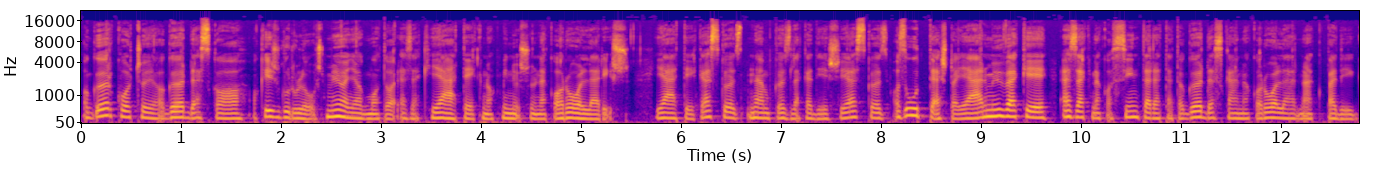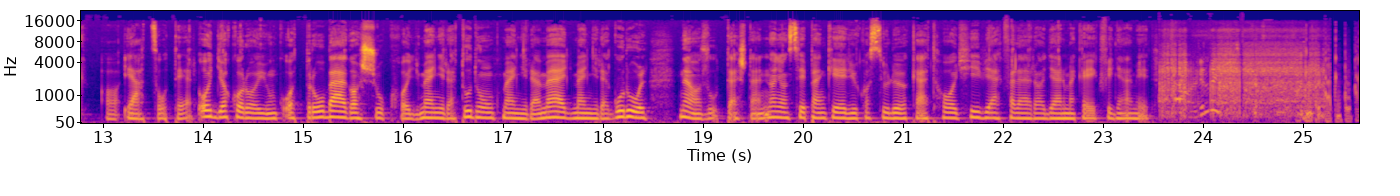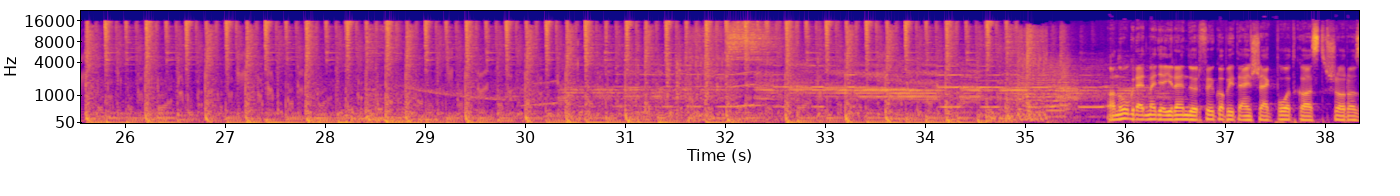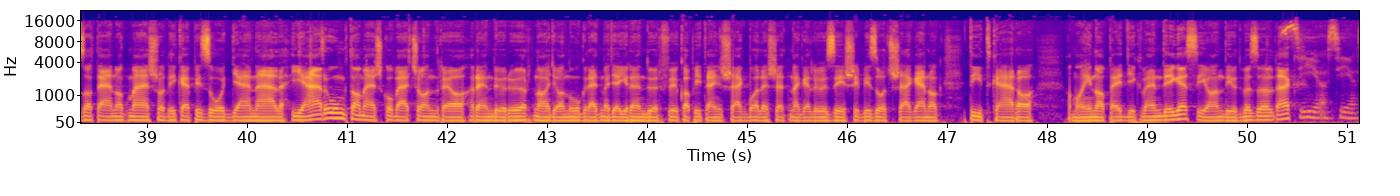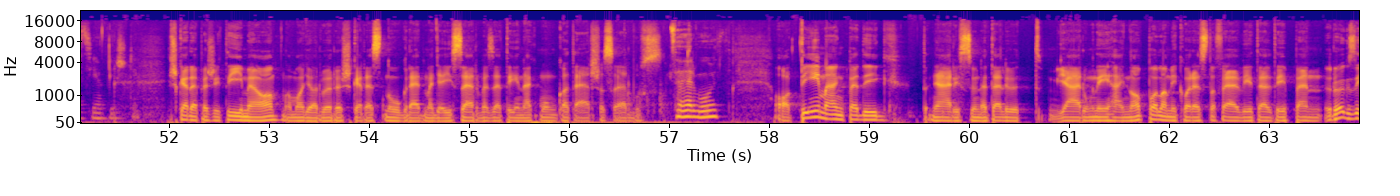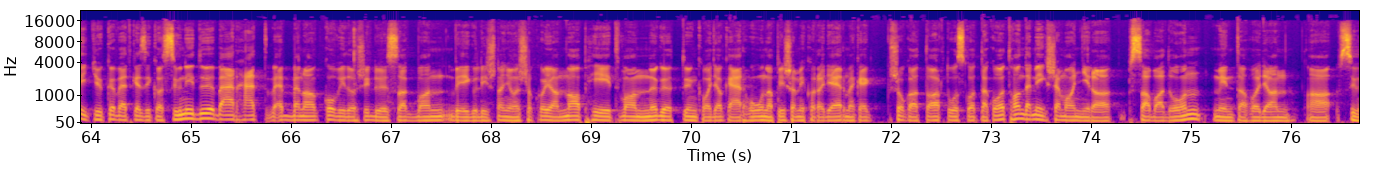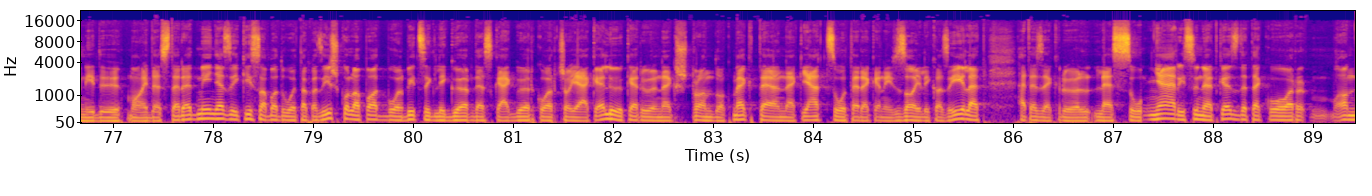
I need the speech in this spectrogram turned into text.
A görkorcsolya, a gördeszka, a kisgurulós műanyagmotor, ezek játéknak minősülnek, a roller is. Játékeszköz, nem közlekedési eszköz. Az úttest a járműveké, ezeknek a színteretet a gördeszkának, a rollernek pedig a játszótér. Ott gyakoroljunk, ott próbálgassuk, hogy mennyire tudunk, mennyire megy, mennyire gurul, ne az úttesten. Nagyon szépen kérjük a szülőket, hogy hívják fel erre a gyermekeik figyelmét. A Nógrád megyei rendőrfőkapitányság podcast sorozatának második epizódjánál járunk. Tamás Kovács Andrea rendőrőr nagy a Nógrád megyei rendőrfőkapitányság baleset megelőzési bizottságának titkára a mai nap egyik vendége. Szia Andi, üdvözöldek! Szia, szia, szia Pisti! És Kerepesi Tímea, a Magyar Vörös Kereszt Nógrád megyei szervezetének munkatársa. Szervusz! Szervusz! A témánk pedig nyári szünet előtt járunk néhány nappal, amikor ezt a felvételt éppen rögzítjük, következik a szünidő, bár hát ebben a covidos időszakban végül is nagyon sok olyan nap, hét van mögöttünk, vagy akár hónap is, amikor a gyermekek sokat tartózkodtak otthon, de mégsem annyira szabadon, mint ahogyan a szünidő majd ezt eredményezi. Kiszabadultak az iskolapadból, biciklik, gördeszkák, görkorcsolyák előkerülnek, strandok megtelnek, játszótereken is zajlik az élet. Hát ezekről lesz szó. Nyári szünet kezdetekor,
